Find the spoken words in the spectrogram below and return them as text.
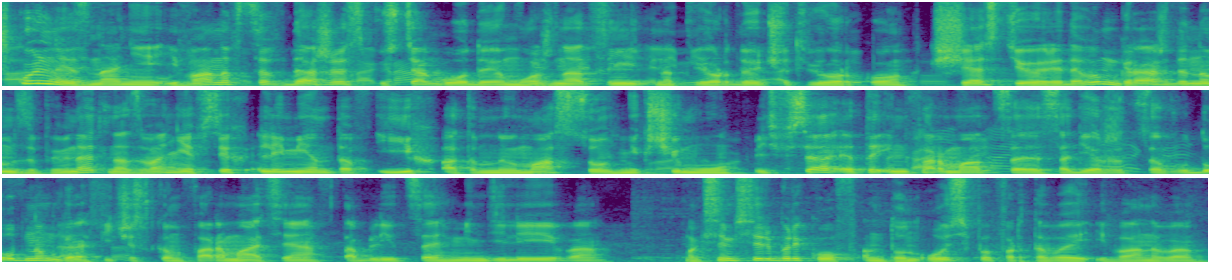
Школьные знания ивановцев даже спустя годы можно оценить на твердую четверку. К счастью, рядовым гражданам запоминать названия всех элементов и их атомную массу ни к чему, ведь вся эта информация содержится в удобном графическом формате в таблице Менделеева. Максим Серебряков, Антон Осипов, РТВ Иваново.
